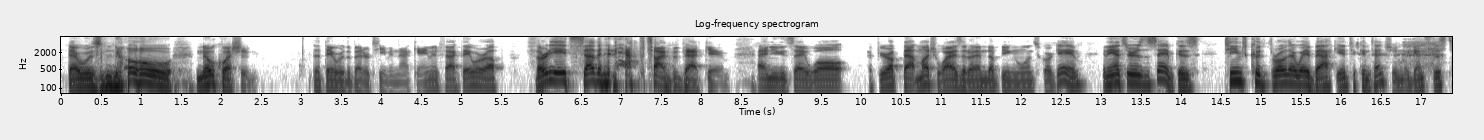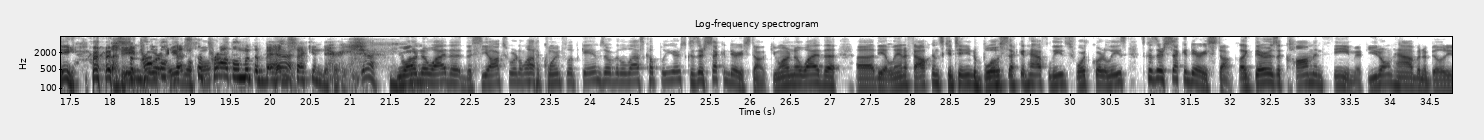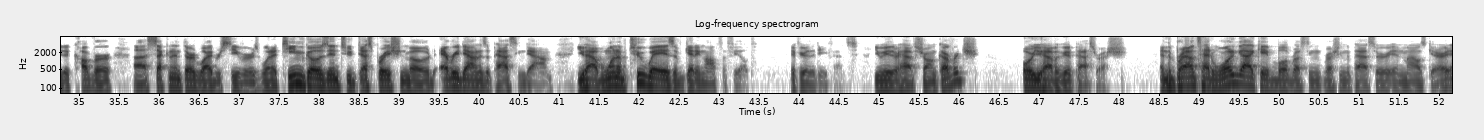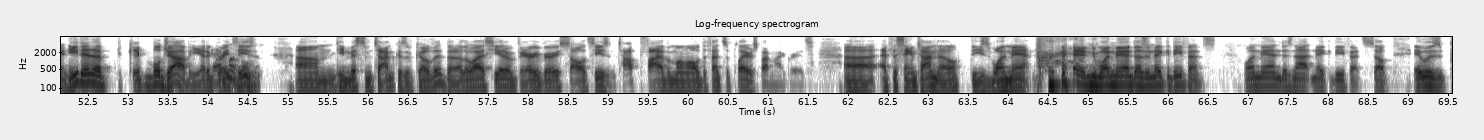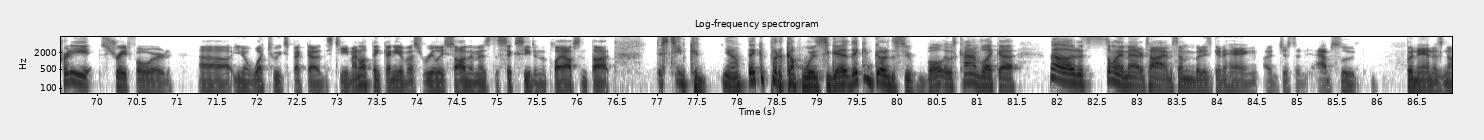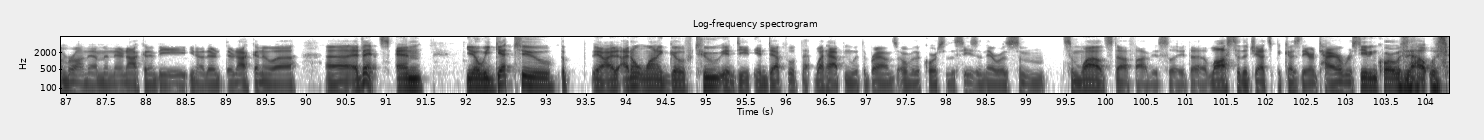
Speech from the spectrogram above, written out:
There was no no question that they were the better team in that game. In fact, they were up 38-7 at halftime of that game. And you can say, well, if you're up that much, why does it end up being a one score game? And the answer is the same because teams could throw their way back into contention against this team. That's, the problem, that's the problem with the bad Yeah. secondary. yeah. You want to know why the, the Seahawks were in a lot of coin flip games over the last couple of years? Because their secondary stunk. You want to know why the uh, the Atlanta Falcons continue to blow second half leads, fourth quarter leads? It's because their secondary stunk. Like there is a common theme. If you don't have an ability to cover uh, second and third wide receivers, when a team goes into desperation mode, every down is a passing down. You have one of two ways of getting off the field. If you're the defense, you either have strong coverage or you have a good pass rush. And the Browns had one guy capable of rushing rushing the passer in Myles Garrett, and he did a capable job. He had a great season. Um, he missed some time because of COVID, but otherwise, he had a very, very solid season. Top five among all defensive players by my grades. Uh, at the same time, though, he's one man, and one man doesn't make a defense. One man does not make a defense. So it was pretty straightforward. Uh, you know what to expect out of this team. I don't think any of us really saw them as the sixth seed in the playoffs and thought this team could, you know, they could put a couple wins together. They could go to the Super Bowl. It was kind of like a, no, it's only a matter of time. Somebody's going to hang a, just an absolute bananas number on them, and they're not going to be, you know, they're they're not going to uh, uh, advance. And you know, we get to the, you know, I, I don't want to go too in in depth with that, what happened with the Browns over the course of the season. There was some some wild stuff. Obviously, the loss to the Jets because their entire receiving core was out was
